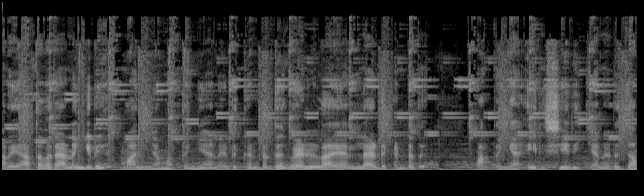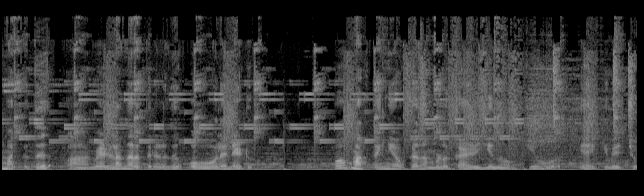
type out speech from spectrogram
അറിയാത്തവരാണെങ്കിൽ മഞ്ഞ മത്തങ്ങയാണ് എടുക്കേണ്ടത് വെള്ളയല്ല എടുക്കേണ്ടത്. മത്തങ്ങ എരിശ്ശേരിക്കാണ്. എടുക്കുക മറ്റത് വെള്ള നിറത്തിലുള്ളത് ഓലനെടുക്കും അപ്പോൾ മത്തങ്ങയൊക്കെ നമ്മൾ കഴുകി നോക്കി വൃത്തിയാക്കി വെച്ചു.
